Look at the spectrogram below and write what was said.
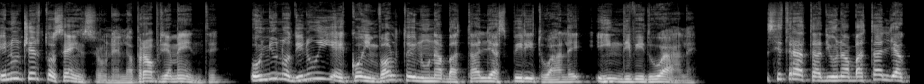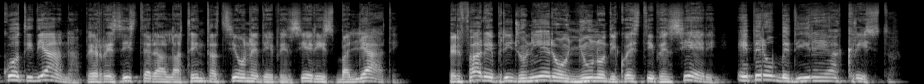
In un certo senso, nella propria mente, ognuno di noi è coinvolto in una battaglia spirituale individuale. Si tratta di una battaglia quotidiana per resistere alla tentazione dei pensieri sbagliati, per fare prigioniero ognuno di questi pensieri e per obbedire a Cristo.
